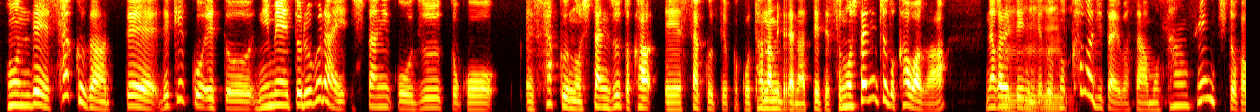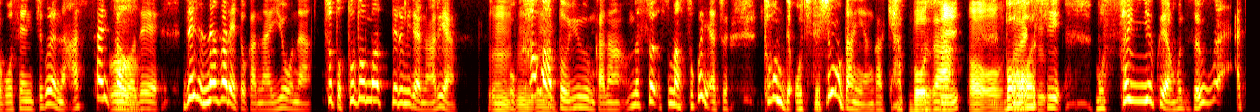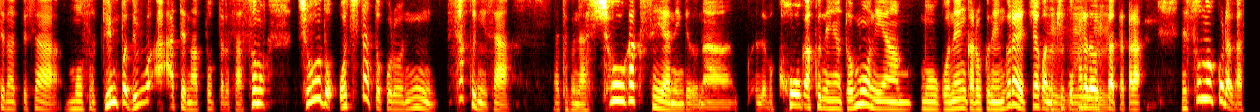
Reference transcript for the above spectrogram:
ほんで柵があってで結構、えっと、2メートルぐらい下にこうずっとこうえ柵の下にずっとか、えー柵っていうかこう棚みたいになっててその下にちょっと川が流れてんねんけど、うんうんうん。その川自体はさもう3センチとか5センチぐらいの浅い川で、全然流れとかないようなちょっととどまってるみたいなのあるやん。うんうんうん。川というんかな、まあそまあ、そこに飛んで落ちてしもたんやんかキャップ帽が。帽子。もう最悪やん。ほんでさうわーってなってさもうさ電波でうわーってなっとったらさそのちょうど落ちたところに柵にさ多分な小学生やねんけどな。高学年やと思うにやもう5年か6年ぐらいちゃうかな、うんうんうん。結構体大きかったから。でその子らが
